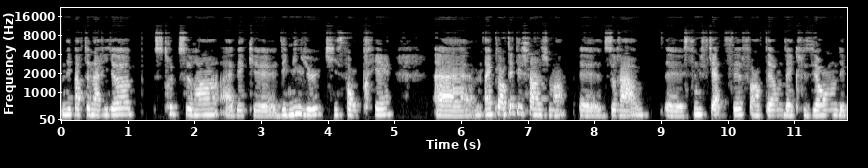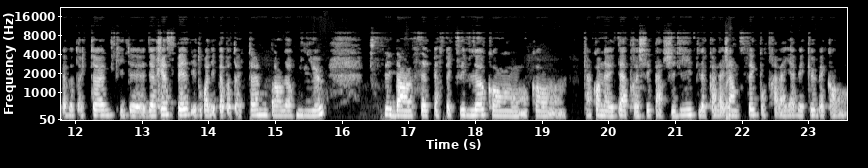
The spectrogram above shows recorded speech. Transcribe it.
des partenariats structurants avec des milieux qui sont prêts à implanter des changements durables euh, significatif en termes d'inclusion des peuples autochtones puis de, de, respect des droits des peuples autochtones dans leur milieu. c'est dans cette perspective-là qu'on, qu'on, quand on a été approché par Julie puis le Collège antique pour travailler avec eux, ben qu'on,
